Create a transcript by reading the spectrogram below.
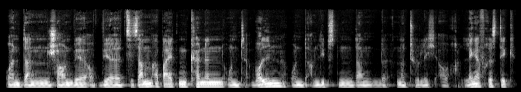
Und dann schauen wir, ob wir zusammenarbeiten können und wollen und am liebsten dann natürlich auch längerfristig.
